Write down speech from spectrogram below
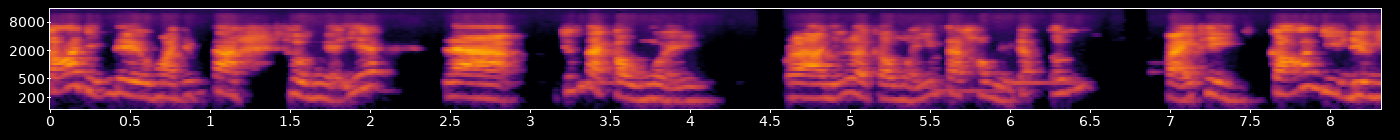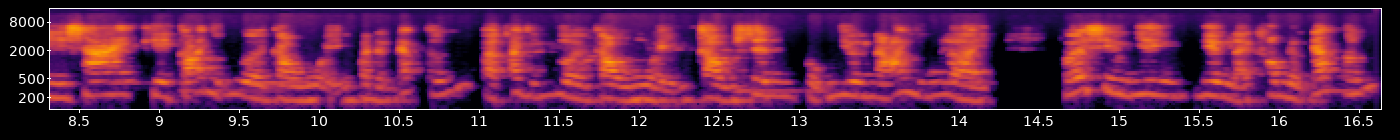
có những điều mà chúng ta thường nghĩ là chúng ta cầu nguyện, và những lời cầu nguyện chúng ta không được đáp ứng. Vậy thì có gì, điều gì sai khi có những người cầu nguyện và được đáp ứng, và có những người cầu nguyện, cầu xin cũng như nói những lời với siêu nhiên nhưng lại không được đáp ứng?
